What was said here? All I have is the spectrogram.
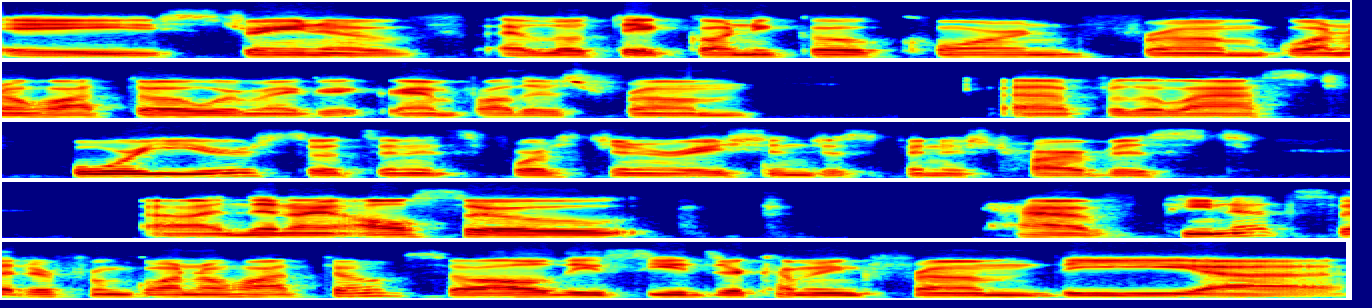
a strain of elote conico corn from Guanajuato, where my great grandfather's from, uh, for the last four years. So it's in its fourth generation, just finished harvest. Uh, and then I also have peanuts that are from Guanajuato. So all these seeds are coming from the uh,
